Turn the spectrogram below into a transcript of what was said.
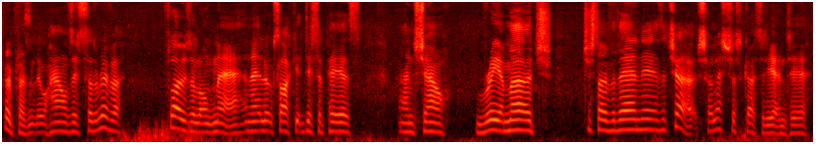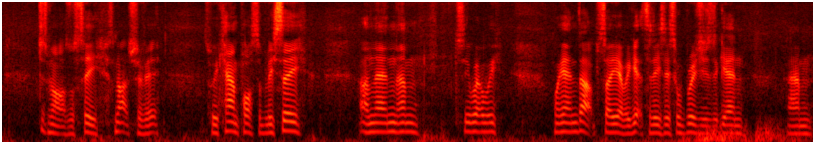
very pleasant little houses. So the river flows along there and it looks like it disappears and shall re-emerge just over there near the church. So let's just go to the end here. Just might as well see as much of it as we can possibly see and then um, see where we we end up. So yeah, we get to these little bridges again. Um,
